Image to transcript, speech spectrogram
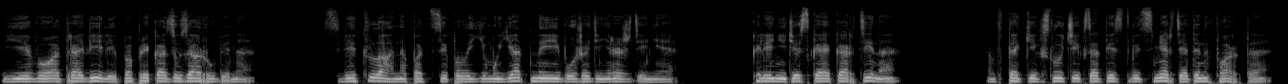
Его отравили по приказу Зарубина. Светлана подсыпала ему яд на его же день рождения. Клиническая картина. В таких случаях соответствует смерти от инфаркта,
